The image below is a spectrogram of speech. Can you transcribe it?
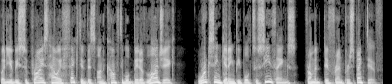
but you'd be surprised how effective this uncomfortable bit of logic works in getting people to see things from a different perspective.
